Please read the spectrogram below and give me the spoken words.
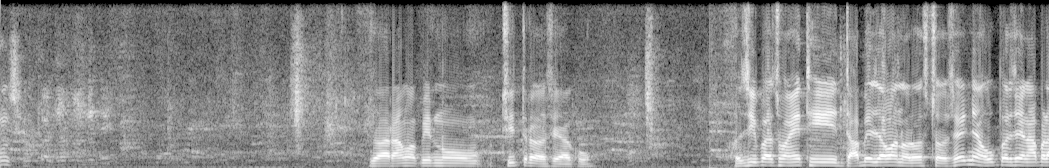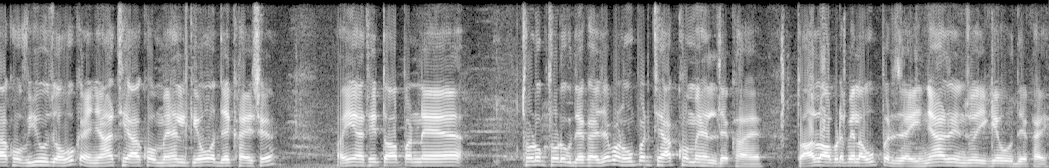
શું છે? જો આ રામાપીરનું ચિત્ર છે આખું. હજી પાછો અહીંથી ધાબે જવાનો રસ્તો છે. ત્યાં ઉપર જઈને આપણે આખો વ્યૂ જોવું કે ત્યાંથી આખો મહેલ કેવો દેખાય છે. અહીંયાથી તો આપણને થોડુંક થોડુંક દેખાય છે પણ ઉપરથી આખો મહેલ દેખાય. તો હાલો આપણે પહેલાં ઉપર જઈએ ત્યાં જઈને જોઈએ કેવું દેખાય.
